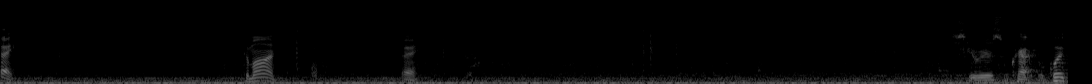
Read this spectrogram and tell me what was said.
Hey. Come on. Hey. Just get rid of some crap real quick.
